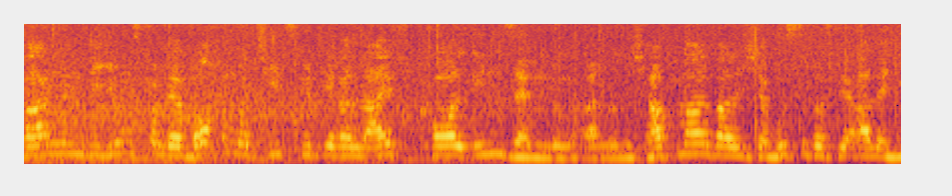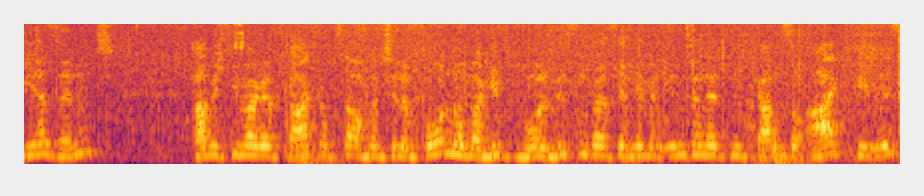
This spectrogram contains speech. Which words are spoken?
fangen die Jungs von der Wochennotiz mit ihrer Live-Call-In-Sendung an. Und ich habe mal, weil ich ja wusste, dass wir alle hier sind, habe ich die mal gefragt, ob es da auch eine Telefonnummer gibt, wohl wissend, dass ja hier mit Internet nicht ganz so arg viel ist.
